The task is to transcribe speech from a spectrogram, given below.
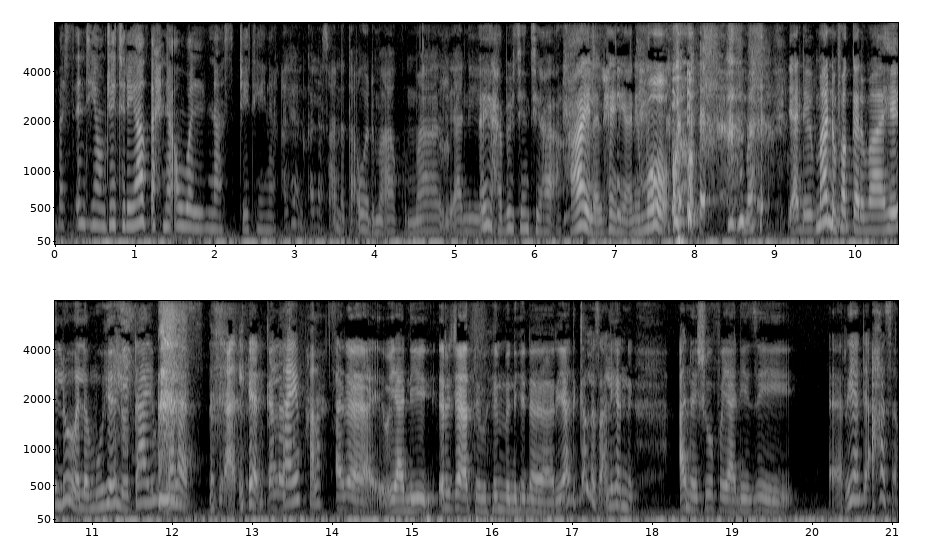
بس انت يوم جيت رياض إحنا اول ناس جيتي هنا الحين خلاص أنا تعود معاكم ما يعني اي حبيبتي انت عائله الحين يعني مو ما يعني ما نفكر ما هيلو ولا مو هيلو طيب خلاص. الحين خلاص. طيب خلاص. أنا يعني رجعت هم من هنا رياض خلاص الحين أنا أشوف يعني زي رياض أحسن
